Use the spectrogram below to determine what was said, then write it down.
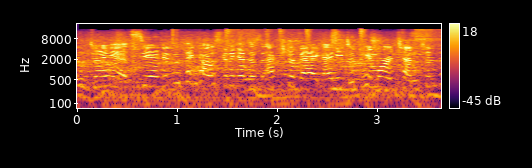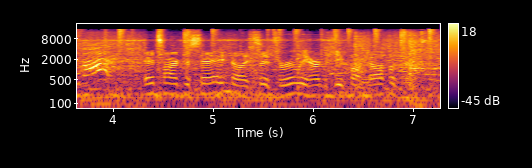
Oh, dang it. See, I didn't think I was gonna get this extra bag. I need to pay more attention to that. It's hard to say. It's, it's really hard to keep on top of it.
